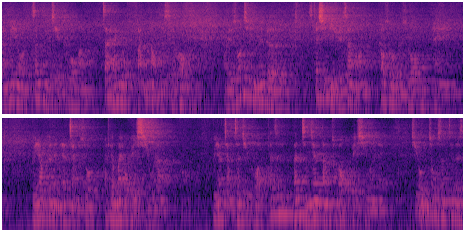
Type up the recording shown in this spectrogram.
还没有真正解脱嘛，在还有烦恼的时候，啊，有时候其实那个在心理学上哦，告诉我们说，哎，不要跟人家讲说啊，这个卖欧北修啦，哦不要讲这句话。但是那真正当做欧北修呢？其实我们众生真的是，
